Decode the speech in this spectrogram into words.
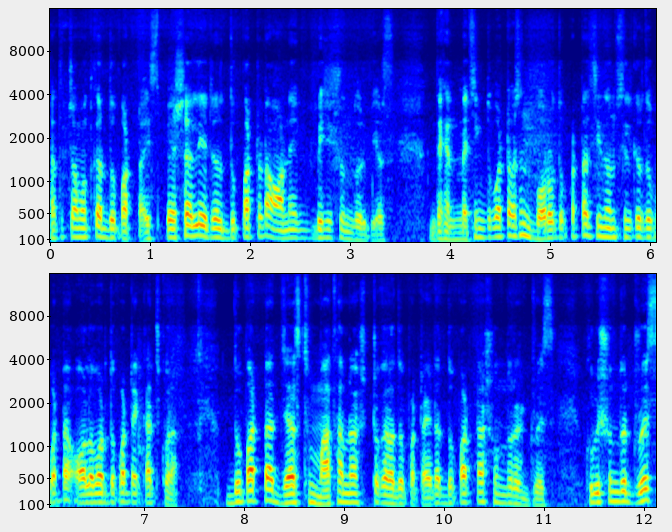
সাথে চমৎকার দুপাট্টা স্পেশালি এটার দুপাট্টাটা অনেক বেশি সুন্দর বিয়ার্স দেখেন ম্যাচিং দুপাট্টা পাচ্ছেন, বড় দুপাট্টা চিনন সিল্কের দুপাট্টা অল ওভার দুপাট্টায় কাজ করা। দুপাট্টা জাস্ট মাথা নষ্ট করা দুপাট্টা। এটা দুপাট্টা সুন্দরের ড্রেস খুবই সুন্দর ড্রেস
